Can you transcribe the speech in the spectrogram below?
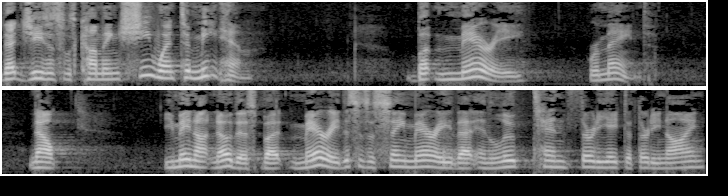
that Jesus was coming, she went to meet him. But Mary remained. Now, you may not know this, but Mary, this is the same Mary that in Luke 10 38 to 39,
